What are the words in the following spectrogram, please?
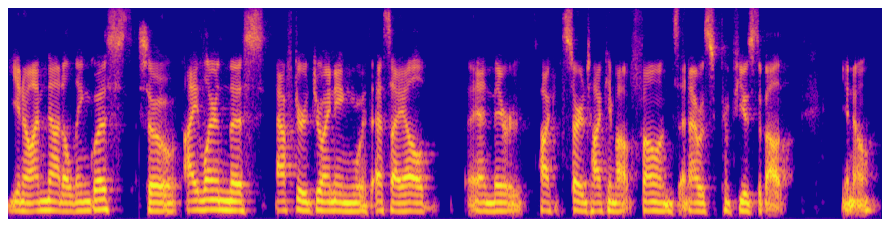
you know, I'm not a linguist. So I learned this after joining with SIL and they were talking, started talking about phones and I was confused about, you know,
